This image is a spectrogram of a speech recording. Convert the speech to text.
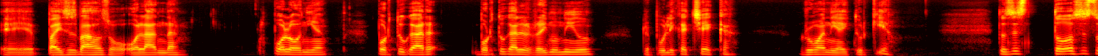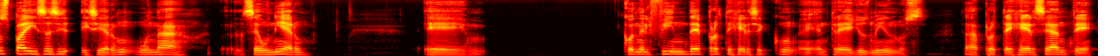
eh, Países Bajos o Holanda, Polonia, Portugal, Portugal, el Reino Unido, República Checa, Rumanía y Turquía. Entonces, todos estos países hicieron una, se unieron eh, con el fin de protegerse entre ellos mismos, o sea, protegerse ante,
